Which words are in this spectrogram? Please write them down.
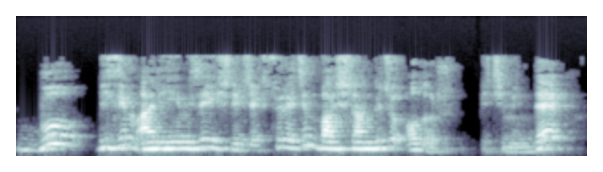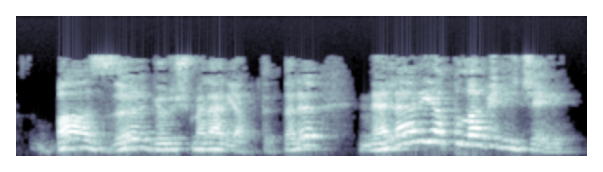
bu bizim aleyhimize işleyecek sürecin başlangıcı olur biçiminde bazı görüşmeler yaptıkları, neler yapılabileceği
